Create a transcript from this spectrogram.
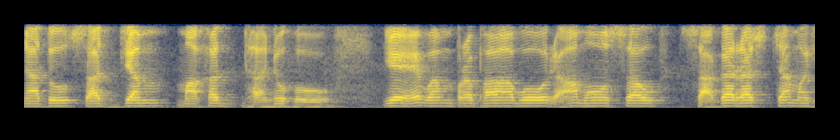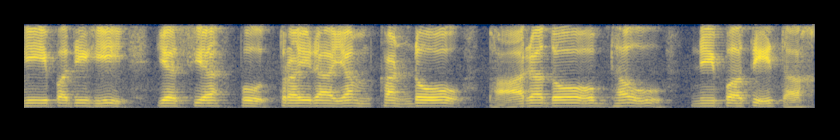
न तु सज्जं महद्धनुः। एवं प्रभावो रामोऽसौ सगरश्च महीपतिः यस्य पुत्रैरयं खण्डो भारतोऽब्धौ निपतितः।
